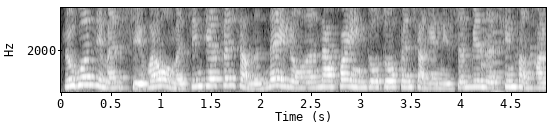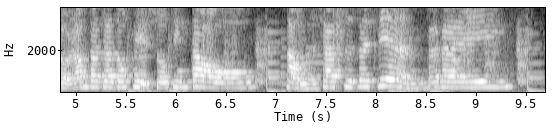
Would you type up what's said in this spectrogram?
如果你们喜欢我们今天分享的内容呢，那欢迎多多分享给你身边的亲朋好友，让大家都可以收听到哦。那我们下次再见，拜拜。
